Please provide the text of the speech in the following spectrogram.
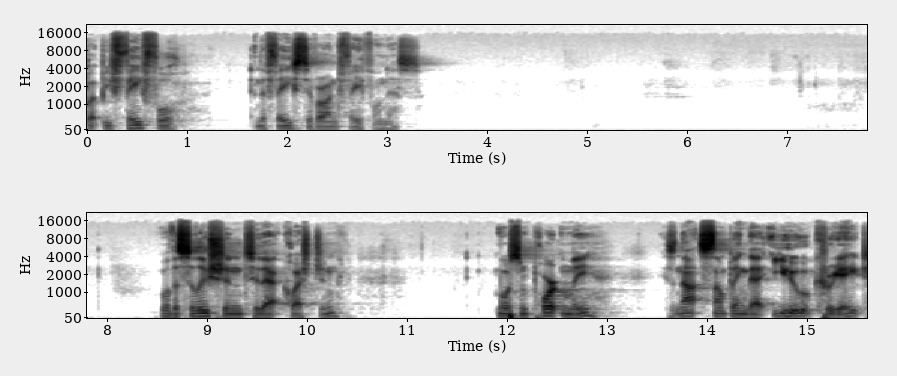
but be faithful in the face of our unfaithfulness? Well, the solution to that question, most importantly, is not something that you create.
